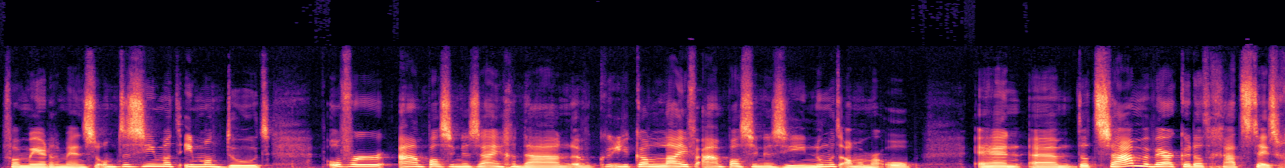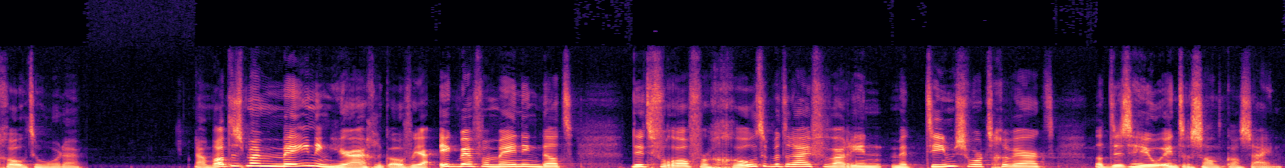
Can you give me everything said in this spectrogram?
van meerdere mensen, om te zien wat iemand doet. Of er aanpassingen zijn gedaan. Je kan live aanpassingen zien, noem het allemaal maar op. En ehm, dat samenwerken, dat gaat steeds groter worden. Nou, wat is mijn mening hier eigenlijk over? Ja, ik ben van mening dat dit vooral voor grote bedrijven waarin met teams wordt gewerkt, dat dit heel interessant kan zijn.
